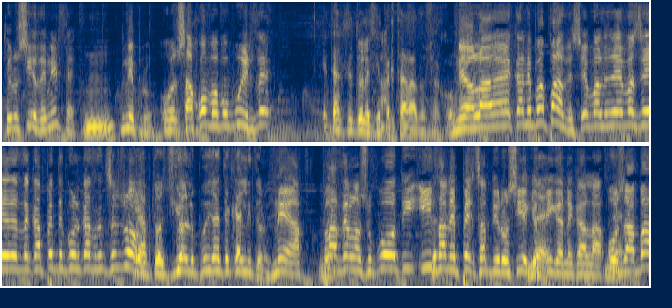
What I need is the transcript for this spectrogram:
Τη Ρωσία δεν ήρθε; Δνήπρου. Ο Σαχόβ από πού ήρθε; Εντάξει, δεν το λε και παιχταράδο ακόμα. Ναι, αλλά έκανε παπάδες. Έβαζε 15 γκολ κάθε σεζόν. Και από το Τζιόλι που είχατε καλύτερος. Ναι, απλά θέλω να σου πω ότι ήρθανε παίξει από τη Ρωσία και Ναι. πήγανε καλά. Ο Ναι. Ζαμπά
